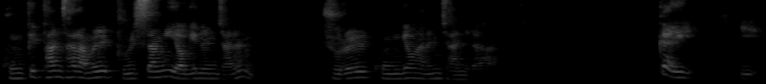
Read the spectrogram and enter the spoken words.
궁핍한 사람을 불쌍히 여기는 자는 주를 공경하는 자니라. 그러니까 이, 이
